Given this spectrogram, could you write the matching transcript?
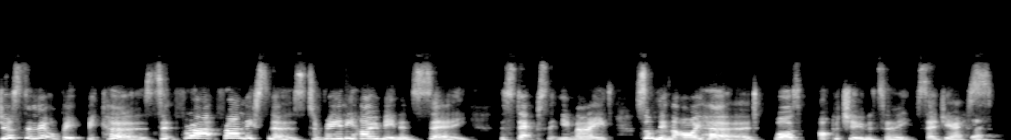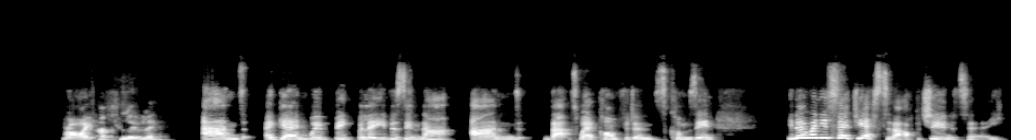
just a little bit because to, for our for our listeners to really home in and see the steps that you made something mm. that i heard was opportunity said yes. yes right? Absolutely and again, we're big believers in that. And that's where confidence comes in. You know, when you said yes to that opportunity,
